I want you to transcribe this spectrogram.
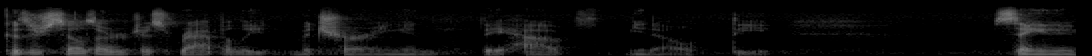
because their cells are just rapidly maturing, and they have you know the same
